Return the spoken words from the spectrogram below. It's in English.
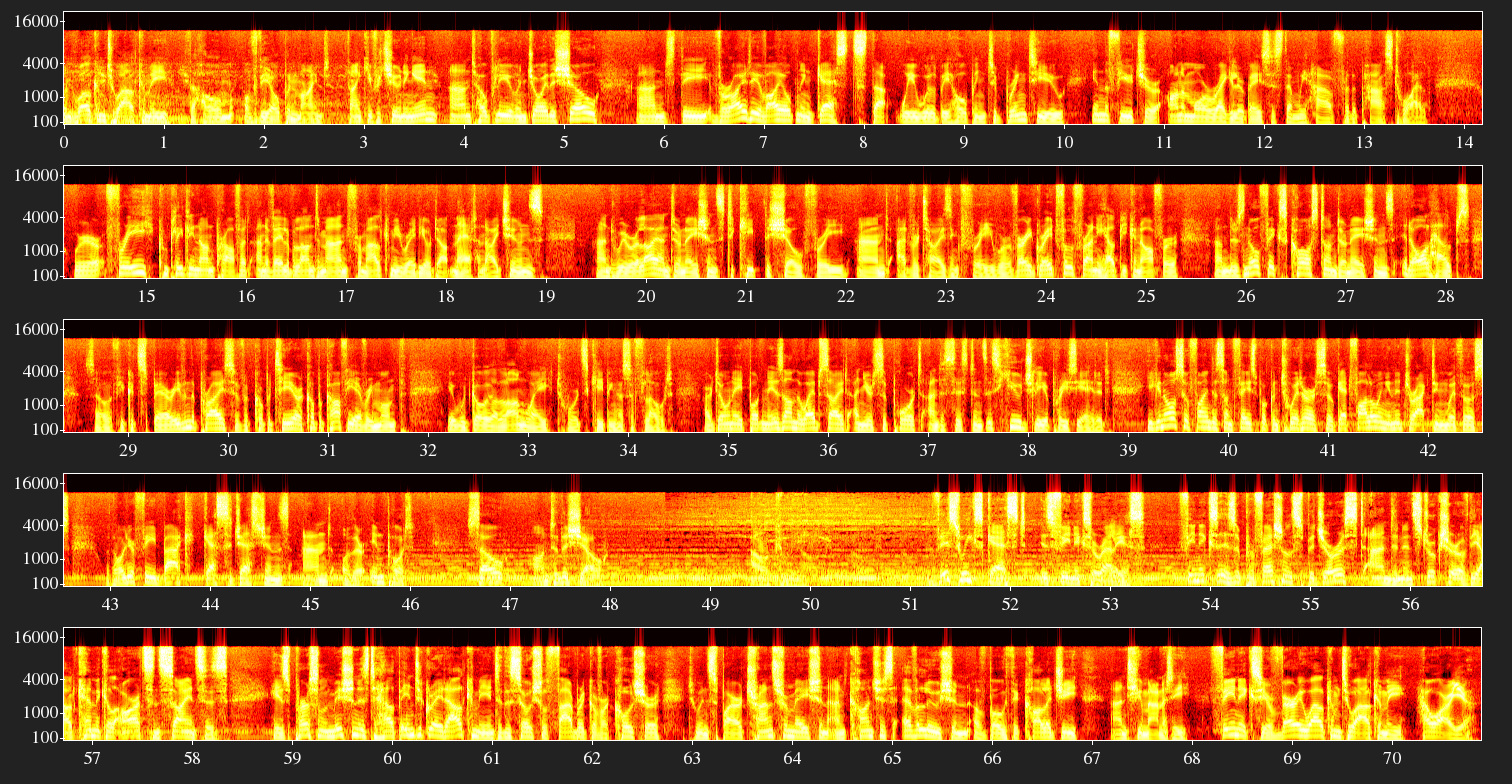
And welcome to Alchemy, the home of the open mind. Thank you for tuning in, and hopefully you enjoy the show and the variety of eye opening guests that we will be hoping to bring to you in the future on a more regular basis than we have for the past while. We're free, completely non profit, and available on demand from alchemyradio.net and iTunes. And we rely on donations to keep the show free and advertising free. We're very grateful for any help you can offer, and there's no fixed cost on donations. It all helps. So if you could spare even the price of a cup of tea or a cup of coffee every month, it would go a long way towards keeping us afloat. Our donate button is on the website, and your support and assistance is hugely appreciated. You can also find us on Facebook and Twitter, so get following and interacting with us with all your feedback, guest suggestions, and other input. So, on to the show. Alchemy. This week's guest is Phoenix Aurelius. Phoenix is a professional spagyrist and an instructor of the alchemical arts and sciences. His personal mission is to help integrate alchemy into the social fabric of our culture to inspire transformation and conscious evolution of both ecology and humanity. Phoenix, you're very welcome to Alchemy. How are you?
